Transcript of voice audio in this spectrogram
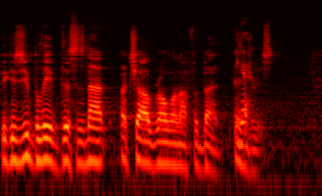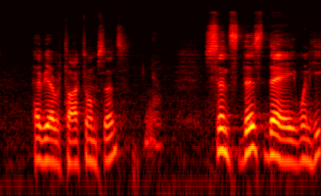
Because you believe this is not a child rolling off a bed, Yeah. injuries. Have you ever talked to him since? No. Since this day, when he,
